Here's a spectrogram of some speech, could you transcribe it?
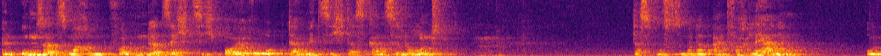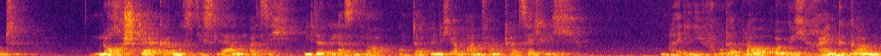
einen Umsatz machen von 160 Euro, damit sich das Ganze lohnt. Das musste man dann einfach lernen. Und noch stärker musste ich es lernen, als ich niedergelassen war. Und da bin ich am Anfang tatsächlich naiv oder blauäugig reingegangen.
